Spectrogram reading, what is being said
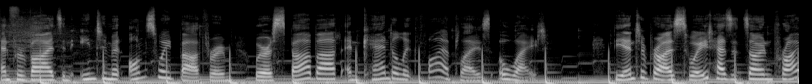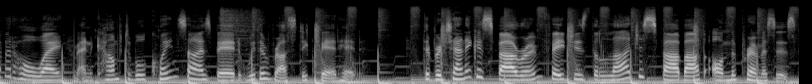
and provides an intimate ensuite bathroom where a spa bath and candlelit fireplace await. The Enterprise Suite has its own private hallway and comfortable queen size bed with a rustic bedhead. The Britannica Spa Room features the largest spa bath on the premises,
